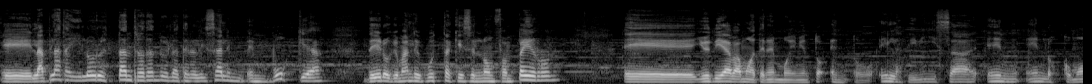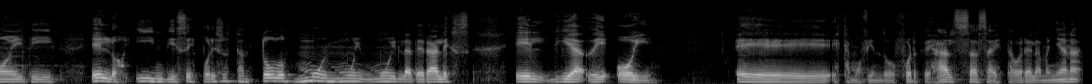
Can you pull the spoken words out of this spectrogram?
Eh, la plata y el oro están tratando de lateralizar en, en búsqueda de lo que más les gusta, que es el non-fan payroll. Eh, y hoy día vamos a tener movimiento en todo, en las divisas, en, en, los commodities, en los índices, por eso están todos muy, muy, muy laterales el día de hoy. Eh, estamos viendo fuertes alzas a esta hora de la mañana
